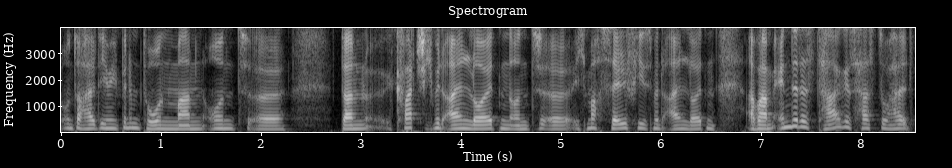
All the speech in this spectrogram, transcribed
unterhalte ich mich mit dem Tonmann und äh, dann quatsche ich mit allen Leuten und äh, ich mache Selfies mit allen Leuten. Aber am Ende des Tages hast du halt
